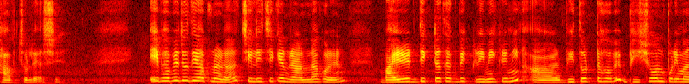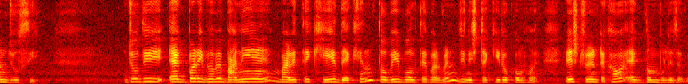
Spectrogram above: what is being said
ভাব চলে আসে। এইভাবে যদি আপনারা চিলি চিকেন রান্না করেন, বাইরের দিকটা থাকবে ক্রিমি ক্রিমি আর ভিতরটা হবে ভীষণ পরিমাণ জুসি। যদি একবার এইভাবে বানিয়ে বাড়িতে খেয়ে দেখেন, তবেই বলতে পারবেন জিনিসটা কীরকম হয়। রেস্টুরেন্টে খাওয়া একদম ভুলে যাবে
